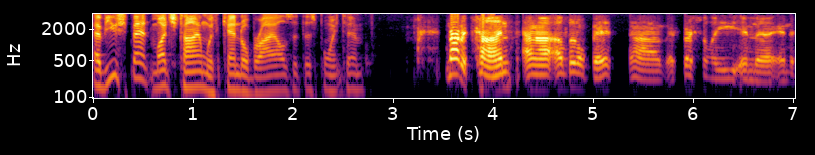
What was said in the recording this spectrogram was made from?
Have you spent much time with Kendall Briles at this point, Tim? Not a ton, uh, a little bit, um, especially in the in the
